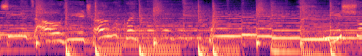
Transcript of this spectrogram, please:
气早已成灰。你说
